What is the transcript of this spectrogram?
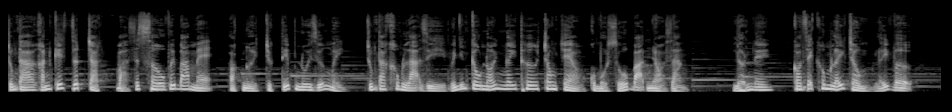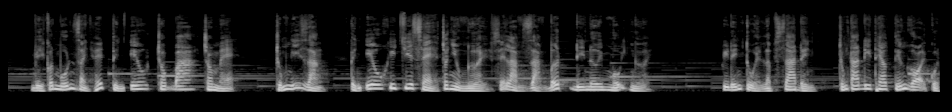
chúng ta gắn kết rất chặt và rất sâu với ba mẹ hoặc người trực tiếp nuôi dưỡng mình. Chúng ta không lạ gì với những câu nói ngây thơ trong trèo của một số bạn nhỏ rằng, lớn lên, con sẽ không lấy chồng, lấy vợ. Vì con muốn dành hết tình yêu cho ba, cho mẹ. Chúng nghĩ rằng, tình yêu khi chia sẻ cho nhiều người sẽ làm giảm bớt đi nơi mỗi người. Khi đến tuổi lập gia đình, chúng ta đi theo tiếng gọi của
